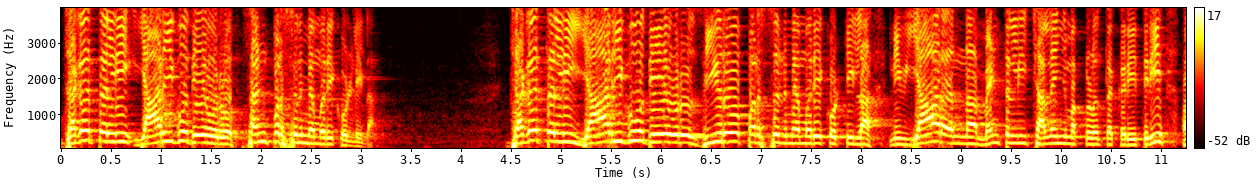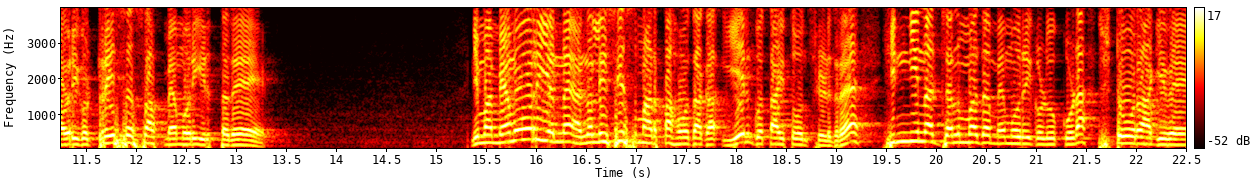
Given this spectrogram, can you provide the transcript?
ಜಗತ್ತಲ್ಲಿ ಯಾರಿಗೂ ದೇವರು ಸಣ್ಣ ಪರ್ಸೆಂಟ್ ಮೆಮೊರಿ ಕೊಡಲಿಲ್ಲ. ಜಗತ್ತಲ್ಲಿ ಯಾರಿಗೂ ದೇವರು ಝೀರೋ ಪರ್ಸೆಂಟ್ ಮೆಮೊರಿ ಕೊಟ್ಟಿಲ್ಲ. ನೀವು ಯಾರನ್ನ ಮೆಂಟಲಿ ಚಾಲೆಂಜ್ ಮಕ್ಕಳು ಅಂತ ಕರೀತೀರಿ, ಅವರಿಗೂ ಟ್ರೇಸಸ್ ಆಫ್ ಮೆಮೊರಿ ಇರ್ತದೆ. ನಿಮ್ಮ ಮೆಮೊರಿಯನ್ನ ಅನಾಲಿಸಿಸ್ ಮಾಡ್ತಾ ಹೋದಾಗ ಏನು ಗೊತ್ತಾಯಿತು ಅಂತ ಹೇಳಿದ್ರೆ ಹಿಂದಿನ ಜನ್ಮದ ಮೆಮೊರಿಗಳು ಕೂಡ ಸ್ಟೋರ್ ಆಗಿವೆ.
